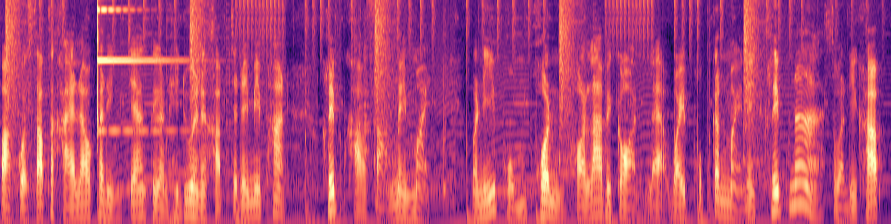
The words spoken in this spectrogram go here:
ฝากกด Subscribe แล้วกระดิ่งแจ้งเตือนให้ด้วยนะครับ จะได้ไม่พลาดคลิปข่าวสารใหม่ๆ วันนี้ผมพลขอลาไปก่อน และไว้พบกันใหม่ในคลิปหน้า สวัสดีครับ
